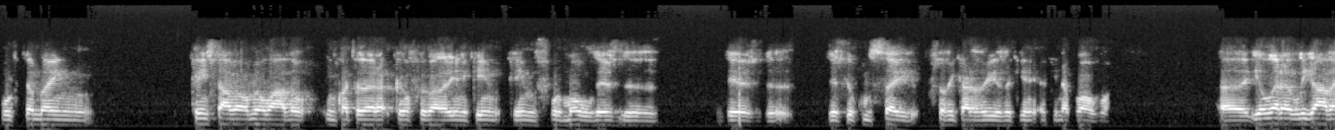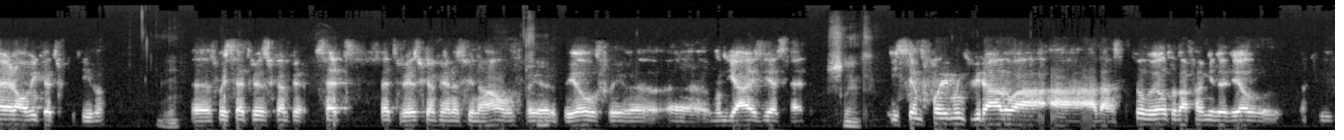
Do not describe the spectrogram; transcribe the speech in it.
porque também quem estava ao meu lado enquanto eu, era, que eu fui bailarino e quem, quem me formou desde, desde, desde que eu comecei, o professor Ricardo Dias aqui, aqui na Póvoa, uh, ele era ligado à aeróbica desportiva. Uh, foi sete vezes campeão, sete, sete vezes campeão nacional, foi europeu, foi uh, mundiais e etc. Excelente. E sempre foi muito virado à, à, à, dança. Todo ele, toda a família dele aqui,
